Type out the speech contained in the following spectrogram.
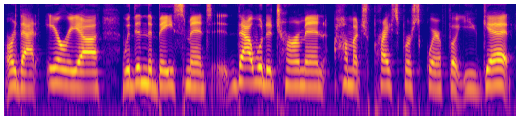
or that area within the basement, that will determine how much price per square foot you get.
